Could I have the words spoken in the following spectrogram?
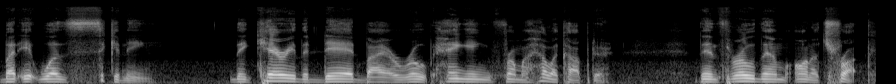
But it was sickening. They carry the dead by a rope hanging from a helicopter, then throw them on a truck.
